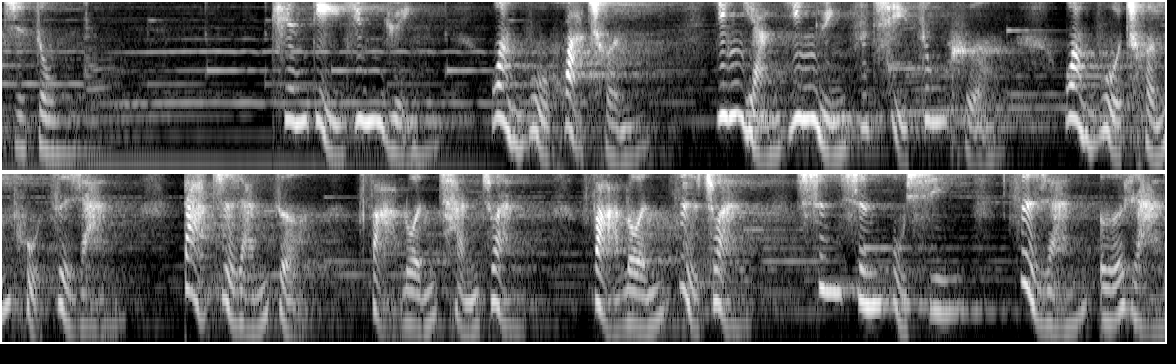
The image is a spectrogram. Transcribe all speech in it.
之中，天地阴云，万物化纯，阴阳阴云之气综合，万物淳朴自然。大自然者，法轮常转，法轮自转，生生不息，自然而然。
